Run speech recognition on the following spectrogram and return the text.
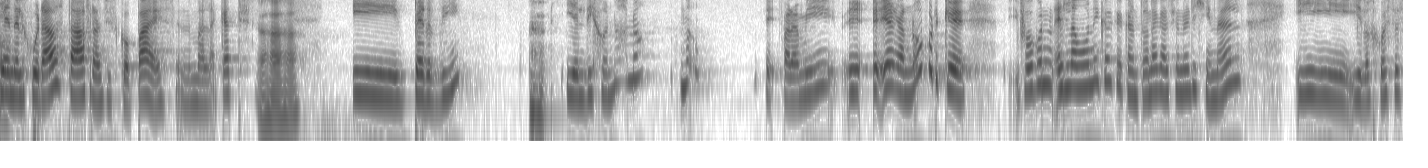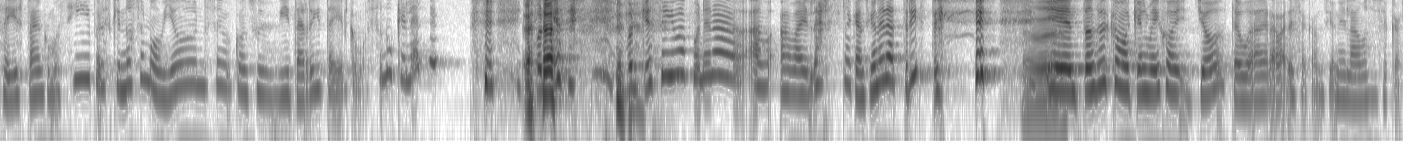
Y en el jurado estaba Francisco Páez, en el Malacates. Ajá, Y perdí. y él dijo, no, no, no. Eh, para mí, eh, ella ganó porque fue es la única que cantó una canción original. Y, y, los jueces ahí estaban como, sí, pero es que no se movió, no sé, con su guitarrita. Y él como, eso no que le ¿Y por, qué se, por qué se iba a poner a, a, bailar si la canción era triste? y entonces como que él me dijo, yo te voy a grabar esa canción y la vamos a sacar.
